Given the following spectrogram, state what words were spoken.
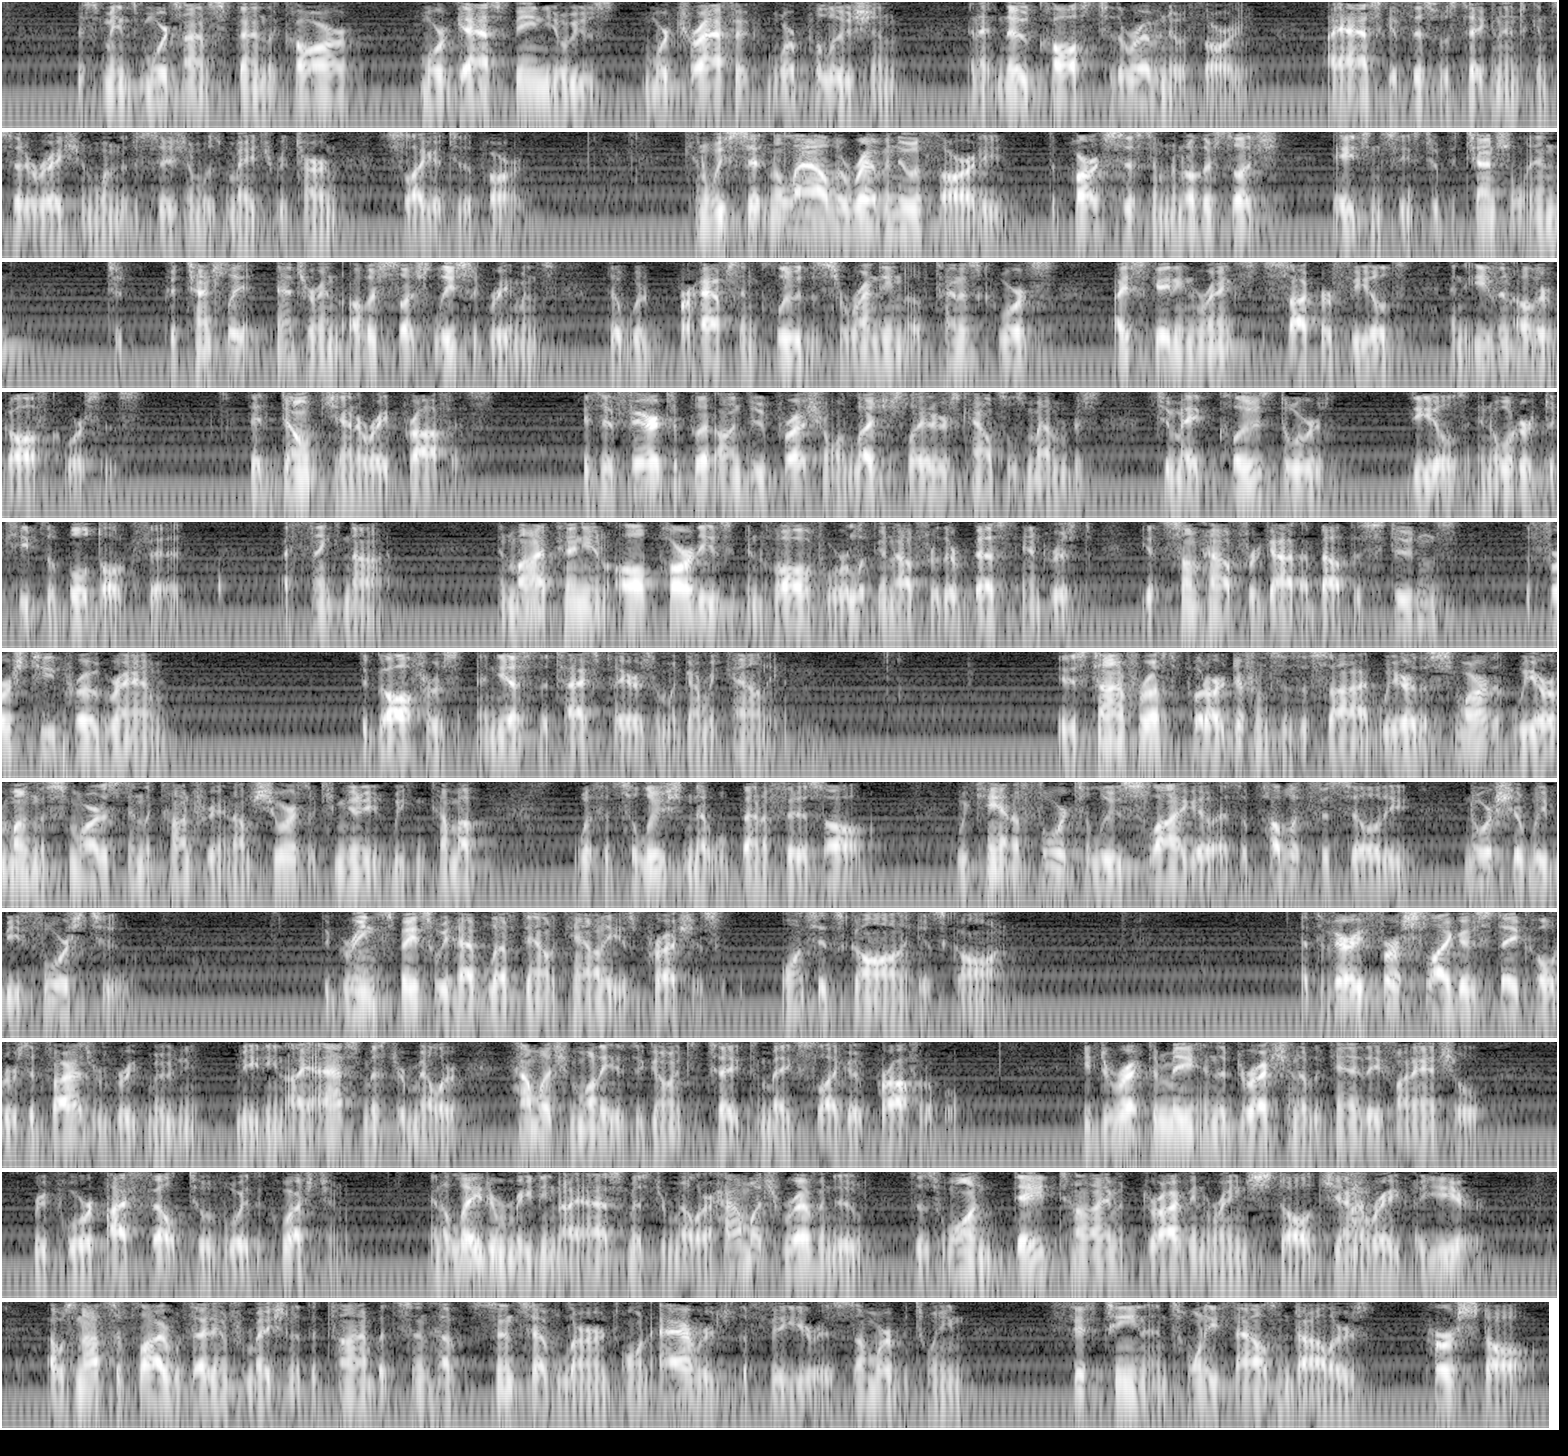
This means more time spent in the car, more gas being used, more traffic, more pollution, and at no cost to the Revenue Authority. I ask if this was taken into consideration when the decision was made to return Sligo to the park. Can we sit and allow the Revenue Authority, the park system, and other such agencies to potential in, to potentially enter in other such lease agreements that would perhaps include the surrendering of tennis courts, ice skating rinks, soccer fields, and even other golf courses that don't generate profits? Is it fair to put undue pressure on legislators, council members to make closed door deals in order to keep the bulldog fed? I think not. In my opinion, all parties involved were looking out for their best interest, yet somehow forgot about the students, the First Tee program, the golfers, and yes, the taxpayers in Montgomery County. It is time for us to put our differences aside. We are the smart, we are among the smartest in the country, and I'm sure as a community we can come up with a solution that will benefit us all. We can't afford to lose Sligo as a public facility, nor should we be forced to. The green space we have left down county is precious. Once it's gone, it's gone. At the very first Sligo Stakeholders Advisory Group meeting, I asked Mr. Miller how much money is it going to take to make Sligo profitable. He directed me in the direction of the Kennedy Financial report I felt to avoid the question. In a later meeting, I asked Mr. Miller how much revenue does one daytime driving range stall generate a year? I was not supplied with that information at the time, but since have, since have learned on average the figure is somewhere between fifteen and twenty thousand dollars per stall.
